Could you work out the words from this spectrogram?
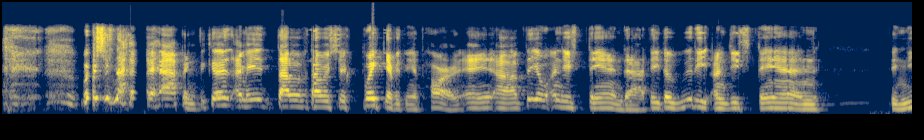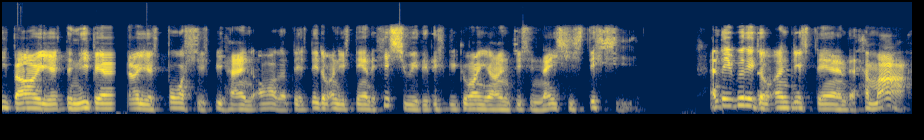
which is not going to happen because I mean that would that would just break everything apart, and uh, they don't understand that. They don't really understand the nefarious, the nefarious forces behind all of this. They don't understand the history that is be going on just in 1960, and they really don't understand the Hamas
